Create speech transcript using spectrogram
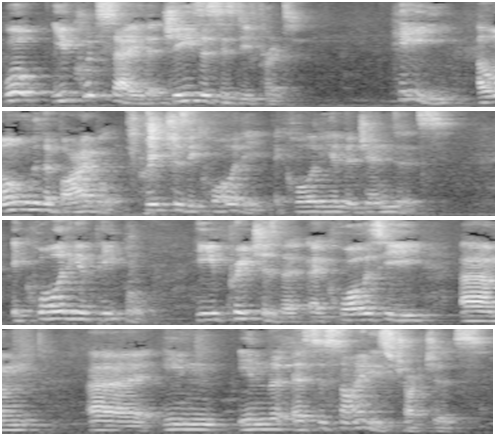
Well, you could say that Jesus is different. He, along with the Bible, preaches equality, equality of the genders, equality of people. He preaches that equality um, uh, in, in the uh, society structures.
